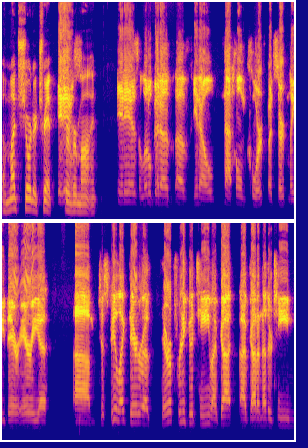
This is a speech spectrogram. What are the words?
a much shorter trip It for is. Vermont. It is a little bit of, of you know not home court, but certainly their area. Um, just feel like they're a they're a pretty good team. I've got I've got another team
